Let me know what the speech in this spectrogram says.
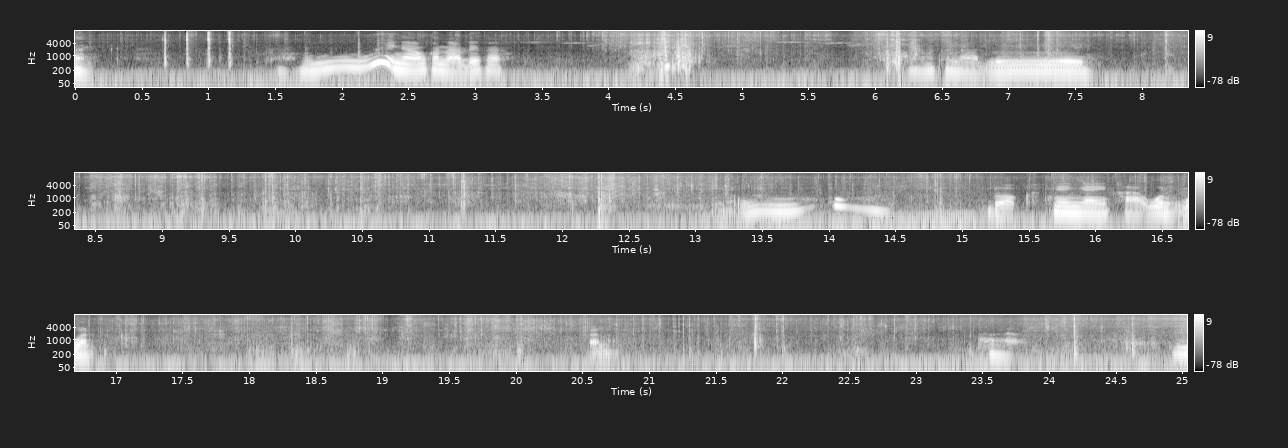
นั่น อุ้ยงามขนาดเลยค่ะ งามขนาดเลยอดอกใหญ่ๆค่ะอ้วนๆกันพ่นน่ะเฮ้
